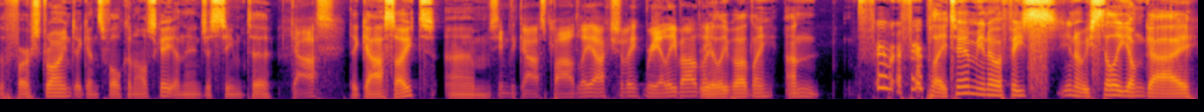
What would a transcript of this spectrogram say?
the first round against Volkanovski, and then just seemed to gas. the gas out. Um, Seemed to gas badly, actually. Really badly. really badly. And fair fair play to him. You know, if he's you know he's still a young guy.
